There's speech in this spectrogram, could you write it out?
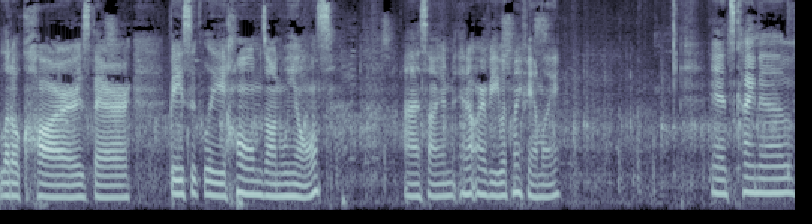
little cars. They're basically homes on wheels. Uh, so I'm in an RV with my family. It's kind of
